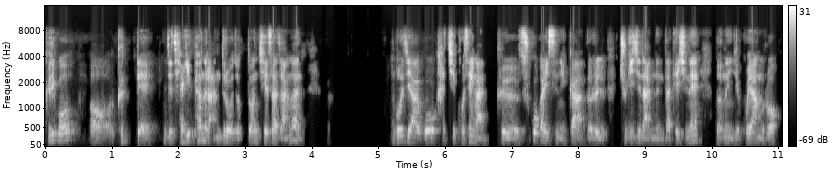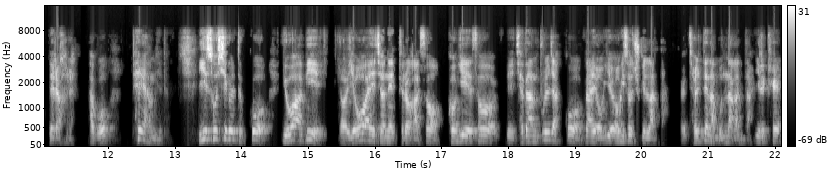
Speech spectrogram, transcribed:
그리고 어, 그때 이제 자기 편을 안 들어줬던 제사장은 아버지하고 같이 고생한 그 수고가 있으니까 너를 죽이진 않는다. 대신에 너는 이제 고향으로 내려가라 하고 폐해합니다. 이 소식을 듣고 요압이 어, 여호와의 전에 들어가서 거기에서 이 재단 뿔 잡고 나 여기 여기서 죽일란다. 절대 나 못 나간다. 이렇게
